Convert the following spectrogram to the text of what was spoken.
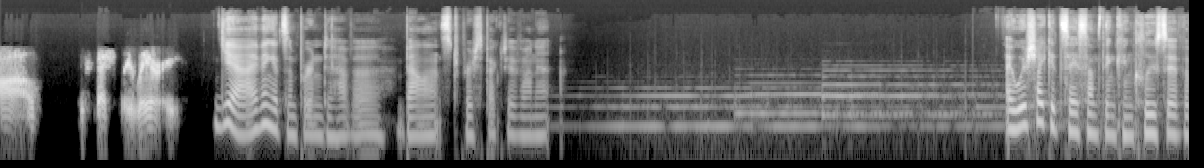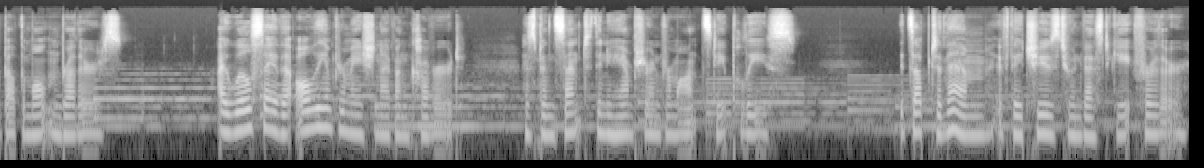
all, especially Larry. Yeah, I think it's important to have a balanced perspective on it. I wish I could say something conclusive about the Moulton brothers. I will say that all the information I've uncovered has been sent to the New Hampshire and Vermont State Police. It's up to them if they choose to investigate further.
